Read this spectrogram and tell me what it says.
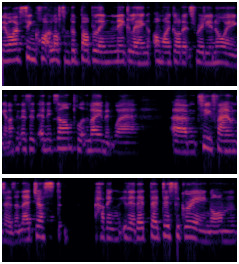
you know, I've seen quite a lot of the bubbling, niggling, oh my God, it's really annoying. And I think there's a, an example at the moment where um, two founders and they're just having, you know, they're, they're disagreeing on,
